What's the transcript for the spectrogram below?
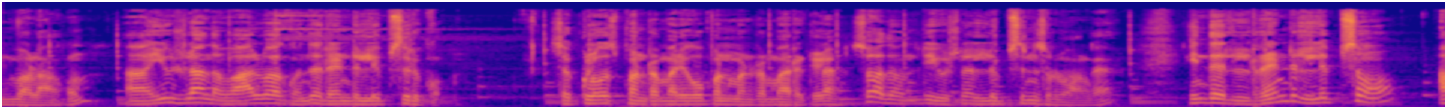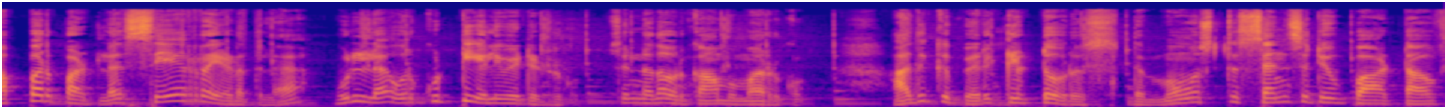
இன்வால்வ் ஆகும். யூஸ்வலாக அந்த வால்வாக்கு வந்து ரெண்டு லிப்ஸ் இருக்கும். ஸோ க்ளோஸ் பண்ணுற மாதிரி ஓப்பன் பண்ணுற மாதிரி இருக்குல்ல? ஸோ அதை வந்துட்டு யூஸ்வலாக லிப்ஸ்ன்னு சொல்லுவாங்க. இந்த ரெண்டு லிப்ஸும் அப்பர் பார்ட்டில் சேர்ற இடத்துல உள்ள ஒரு குட்டி எலிவேட்டட் இருக்கும். சின்னதாக ஒரு காம்பு மாதிரி இருக்கும். அதுக்கு பேர் clitoris the most sensitive part of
